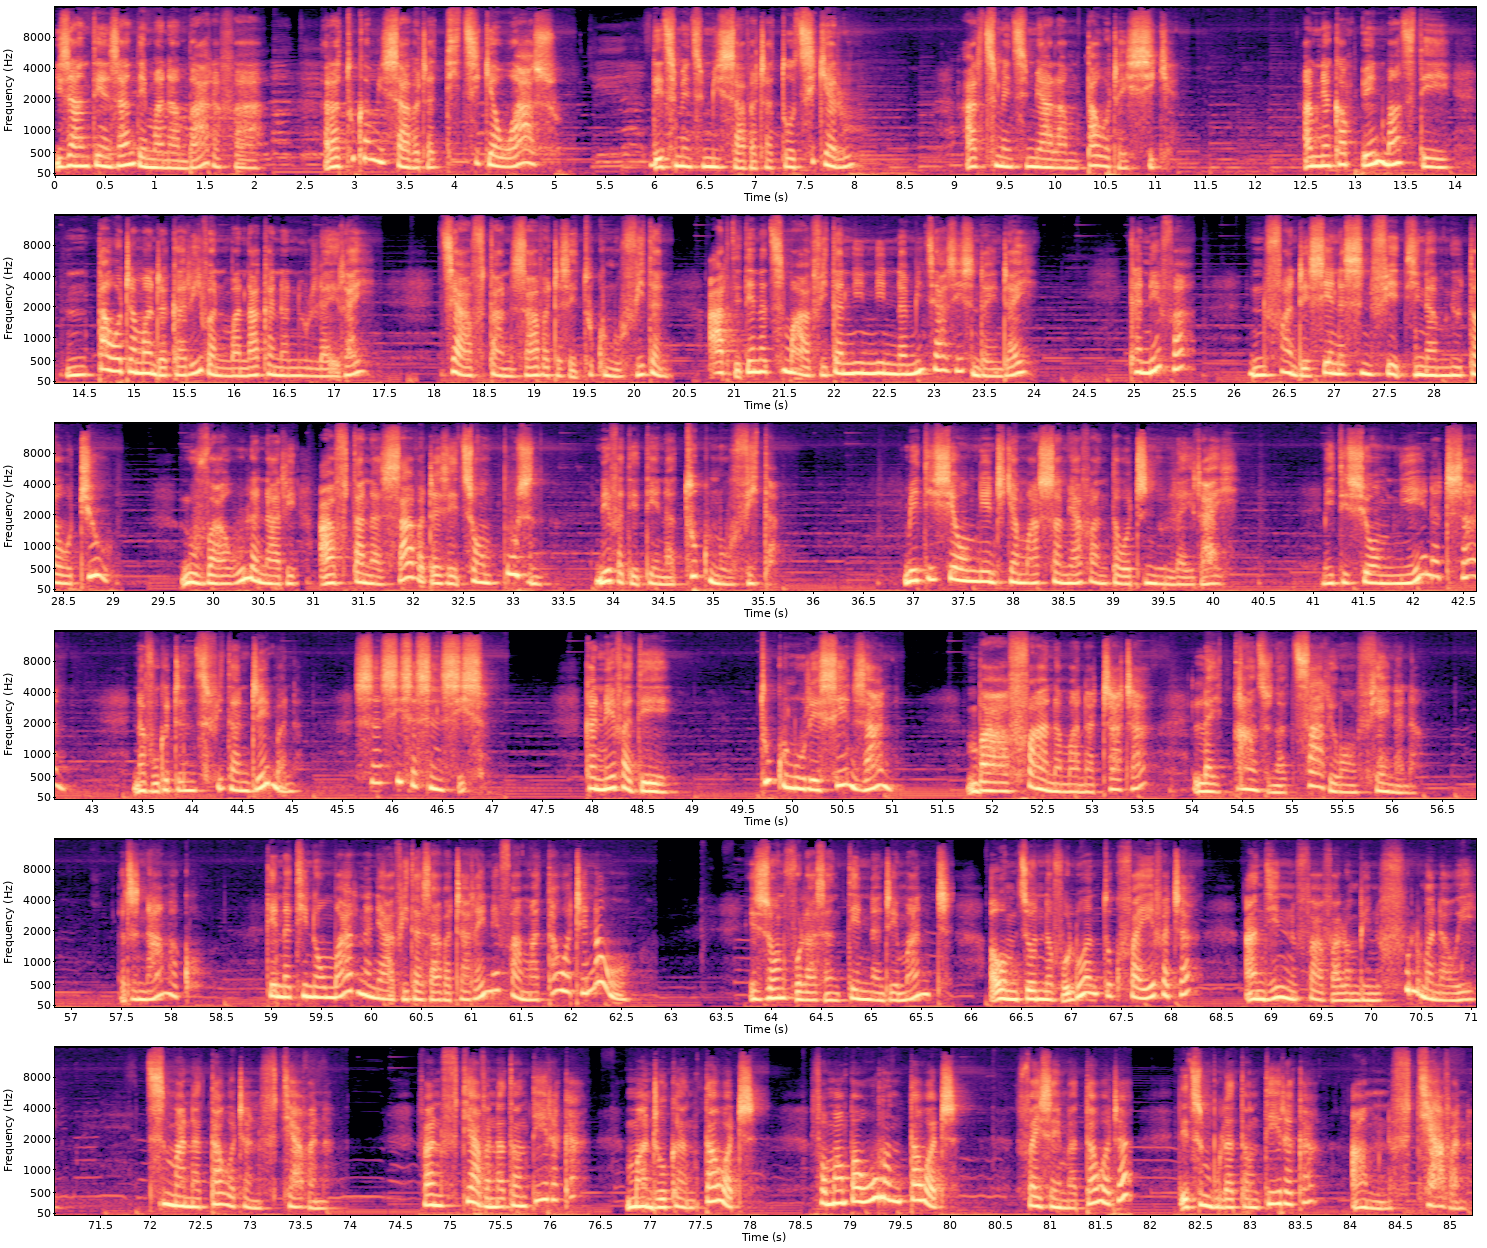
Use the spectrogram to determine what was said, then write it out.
Izany teny izany dia manambara fa raha toa ka misy zavatra tiantsika ho azo dia tsy maintsy misy zavatra ataontsika aloha ary tsy maintsy miala amin'ny tahotra isika. Amin'ny ankapobeny mantsy dia ny tahotra mandrakariva no manakana ny olona iray tsy hahavitany zavatra izay tokony ho vitany ary dia tena tsy mahavita n'inon'inona mihitsy aza izy indraindray. Kanefa, ny fandresena sy ny fiadiana amin'io tahotra io no vahaolana ary ahavitana zavatra izay tsy ampoizina nefa dia tena tokony ho vita. Mety hiseho amin'ny endrika maro samihafa ny tahotry ny olona iray. Mety hiseho amin'ny henatra izany na vokatry ny tsy fitandremana, sy ny sisa sy ny sisa. kanefa dia tokony ho resena izany mba hahafahana manatratra ilay tanjona tsara eo amin'ny fiainana ry namako tena tianao marina ny hahavita zavatra ray nefa matahotra ianao izao ny voalazan'ny tenin'andriamanitra ao amin'ny jaona voalohany toko fahefatra andiny ny fahavalo ambin'ny folo manao hoe tsy manatahotra ny fitiavana fa ny fitiavana tanteraka mandroaka ny tahotra fa mampahory ny tahotra fa izay matahotra dia tsy mbola tanteraka amin'ny fitiavana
